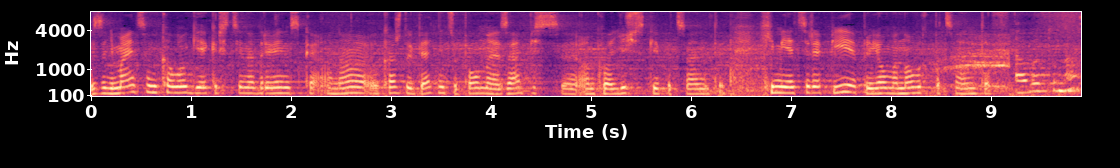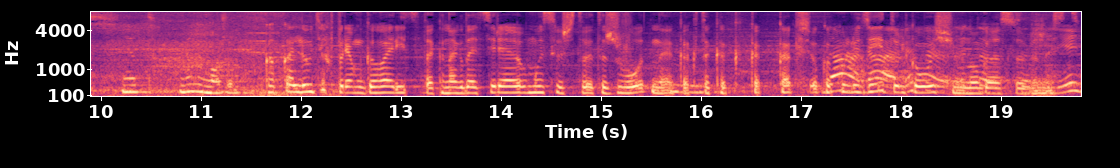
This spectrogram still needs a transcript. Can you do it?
занимается онкологией Кристина Древинская. Она каждую пятницу полная запись, э, онкологические пациенты. Химиотерапия, приема новых пациентов. А вот у нас нет, мы не можем. Как о людях прям говорить, так иногда теряю мысль, что это животное, mm-hmm. как-то как, как, как все как да, у людей, да, только это, очень это, много особенностей.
